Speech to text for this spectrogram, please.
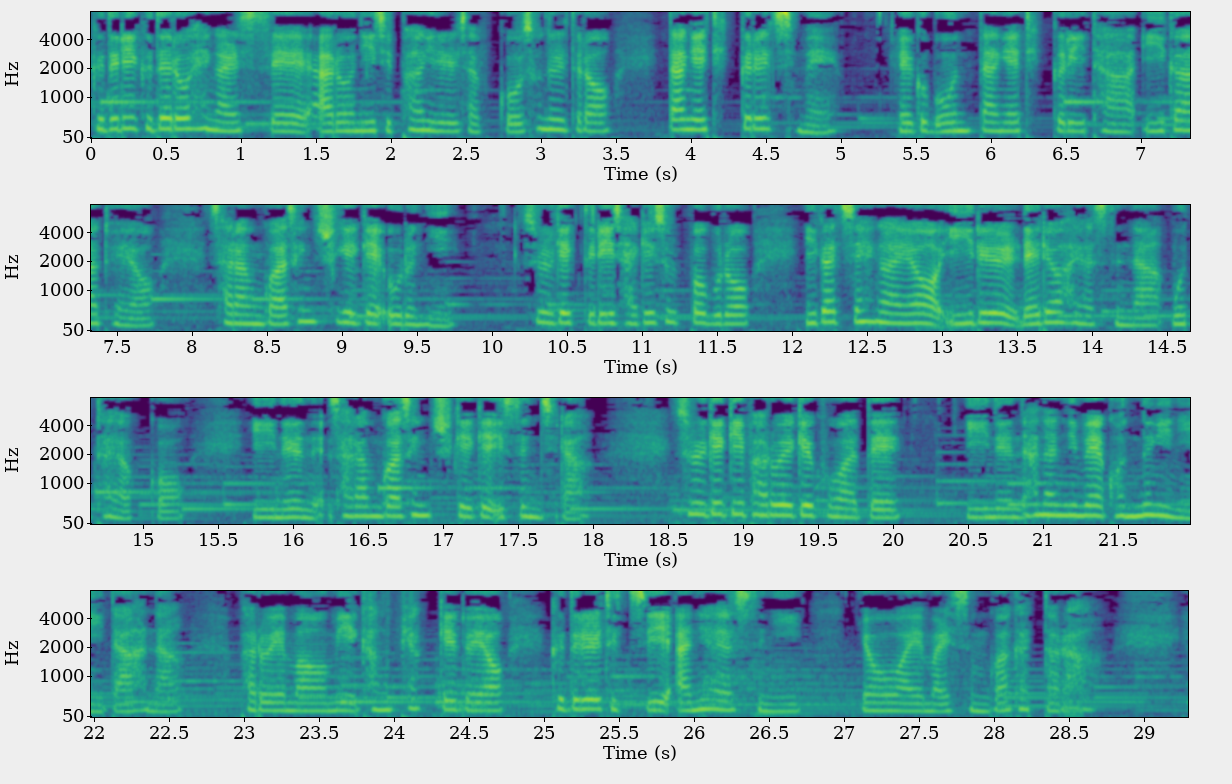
그들이 그대로 행할세 아론이 지팡이를 잡고 손을 들어 땅에 티끌을 치매 애굽 온 땅의 티끌이 다 이가 되어 사람과 생축에게 오르니 술객들이 자기 술법으로 이같이 행하여 이를 내려 하였으나 못하였고 이는 사람과 생축에게 있은지라 술객이 바로에게 고하되 이는 하나님의 권능이니이다 하나 바로의 마음이 강팍게 되어 그들을 듣지 아니하였으니 여호와의 말씀과 같더라.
